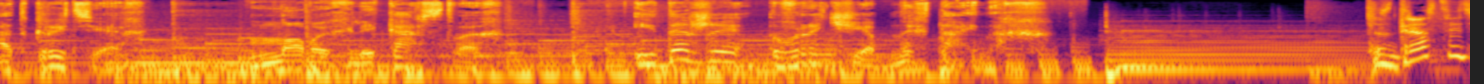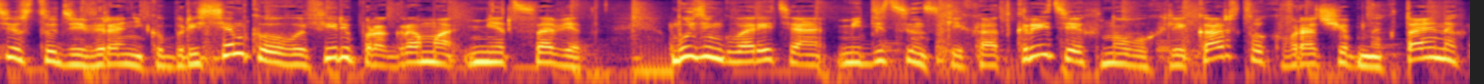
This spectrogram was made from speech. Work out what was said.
открытиях, новых лекарствах и даже врачебных тайнах. Здравствуйте, в студии Вероника Борисенкова. В эфире программа «Медсовет». Будем говорить о медицинских открытиях, новых лекарствах, врачебных тайнах.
